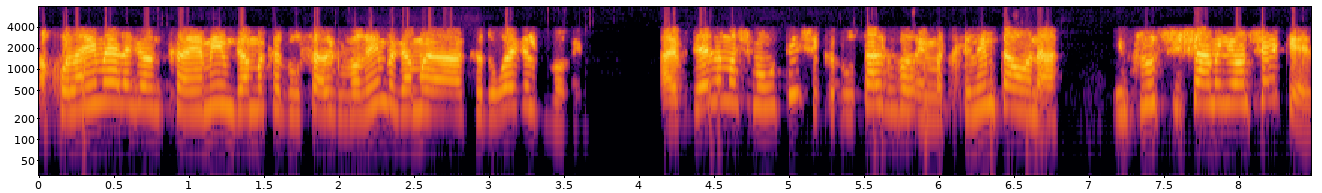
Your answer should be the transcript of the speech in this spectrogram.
החולאים האלה גם קיימים גם בכדורסל גברים וגם בכדורגל גברים. ההבדל המשמעותי שכדורסל גברים מתחילים את העונה עם פלוס שישה מיליון שקל.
